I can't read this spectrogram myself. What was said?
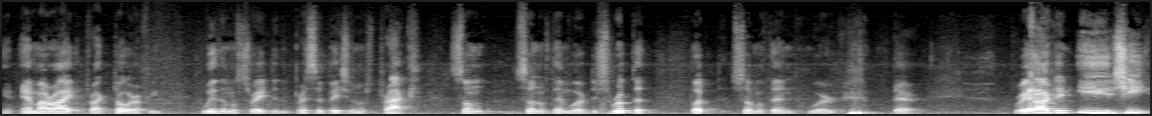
in MRI tractography, we demonstrated the preservation of tracks. Some, some of them were disrupted, but some of them were there. Regarding EEG,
